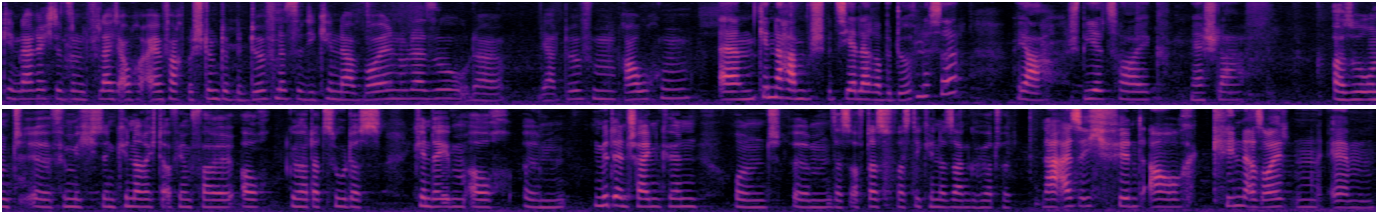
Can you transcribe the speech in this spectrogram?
Kinderrechte sind vielleicht auch einfach bestimmte Bedürfnisse, die Kinder wollen oder so oder ja, dürfen, brauchen. Ähm, Kinder haben speziellere Bedürfnisse. Ja, Spielzeug, mehr Schlaf. Also und äh, für mich sind Kinderrechte auf jeden Fall auch gehört dazu, dass Kinder eben auch ähm, mitentscheiden können und ähm, dass auf das, was die Kinder sagen, gehört wird. Na, also ich finde auch, Kinder sollten ähm,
